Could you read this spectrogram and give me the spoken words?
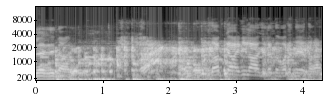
ਲੈ सबके आयडी लागेल तर बरं देतात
